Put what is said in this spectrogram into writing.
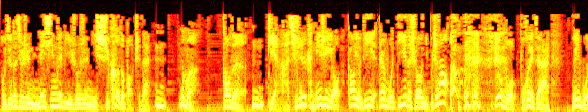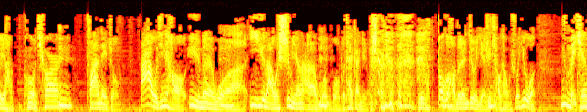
我觉得，就是你内心未必说是你时刻都保持在嗯那么高的嗯点啊。其实肯定是有高有低，但是我低的时候你不知道，因为我不会在微博也好，朋友圈嗯发那种。啊，我今天好郁闷，我抑郁了，我失眠了啊！我我不太干这种事儿，包括好多人就也是调侃我说：“哟，你每天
